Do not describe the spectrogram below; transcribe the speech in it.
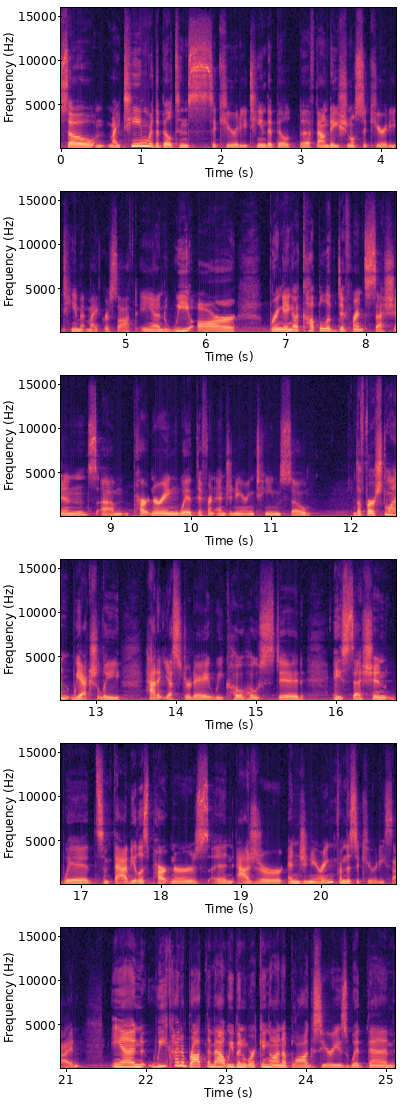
So my team, we're the built-in security team, the built the foundational security team at Microsoft, and we are bringing a couple of different sessions, um, partnering with different engineering teams. So the first one, we actually had it yesterday. We co hosted a session with some fabulous partners in Azure engineering from the security side. And we kind of brought them out. We've been working on a blog series with them.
